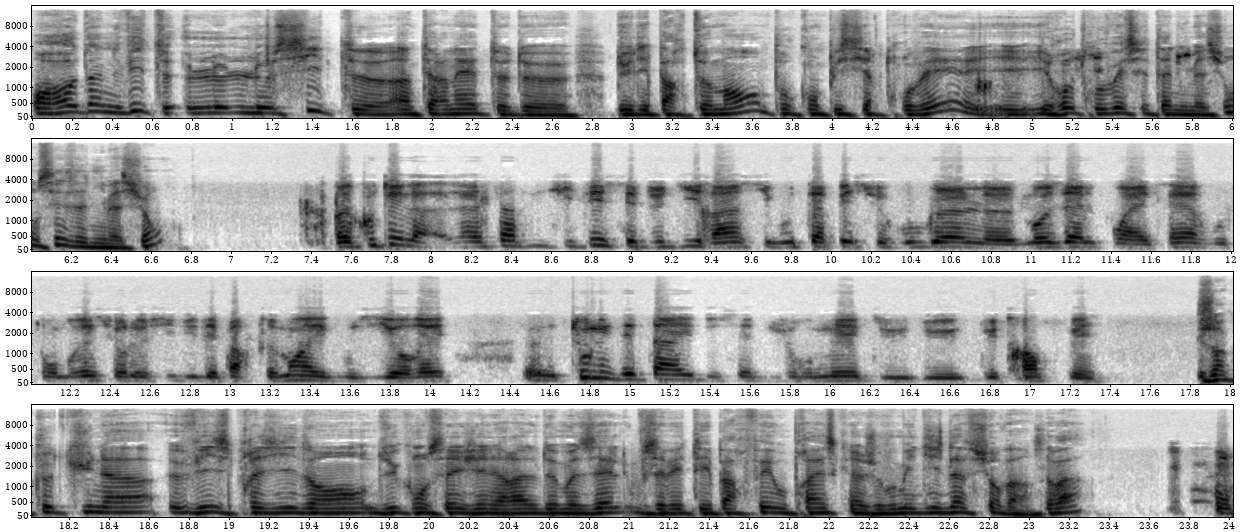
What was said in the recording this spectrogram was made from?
on redonne vite le, le site internet de, du département pour qu'on puisse y retrouver et, et retrouver cette animation, ces animations. Bah, écoutez, la, la simplicité, c'est de dire, hein, si vous tapez sur Google euh, moselle.fr, vous tomberez sur le site du département et vous y aurez euh, tous les détails de cette journée du, du, du 30 mai. Jean-Claude Cunat, vice-président du Conseil général de Moselle. Vous avez été parfait ou presque. hein, Je vous mets 19 sur 20. Ça va?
